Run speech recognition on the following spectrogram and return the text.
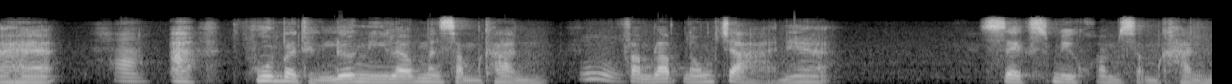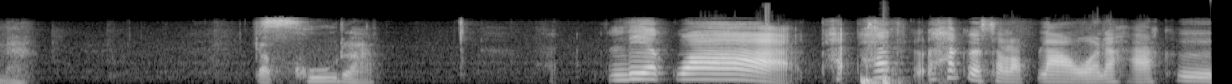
นะฮะค่ะอะพูดมาถึงเรื่องนี้แล้วมันสำคัญอืมสำหรับน้องจ๋าเนี่ยเซ็กส์มีความสำคัญนะ กับคู่รัก เรียกว่าถ้าถ้าถ้าเกิดสำหรับเราอะนะคะ คือ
